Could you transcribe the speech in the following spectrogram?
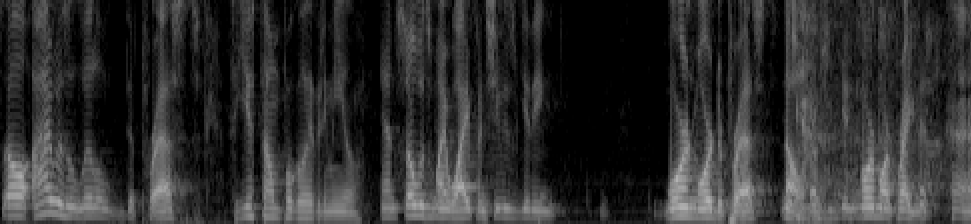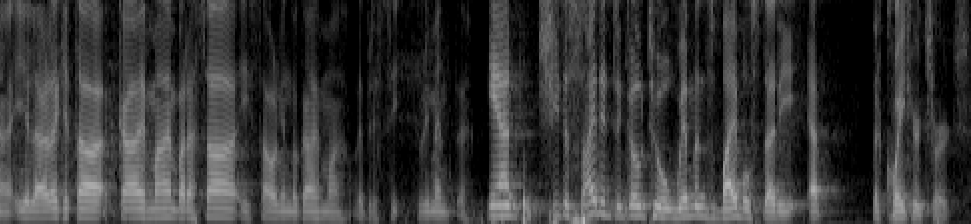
So I was a little depressed, Así que yo estaba un poco deprimido. and so was my wife, and she was getting more and more depressed. No, no, she was getting more and more pregnant. y la verdad es que estaba cada vez más embarazada y estaba volviendo cada vez más depresi- deprimente. And she decided to go to a women's Bible study at the Quaker Church.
